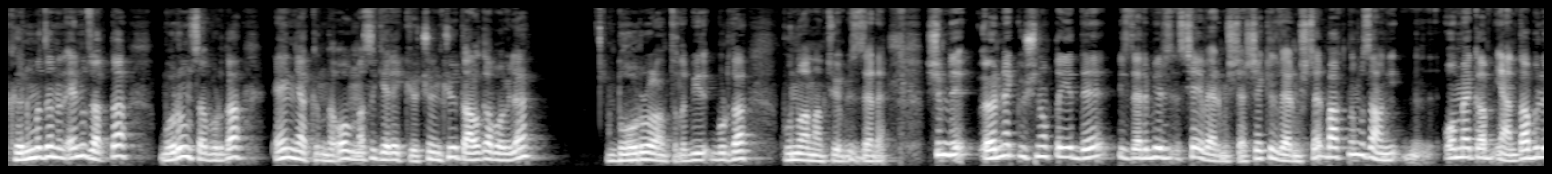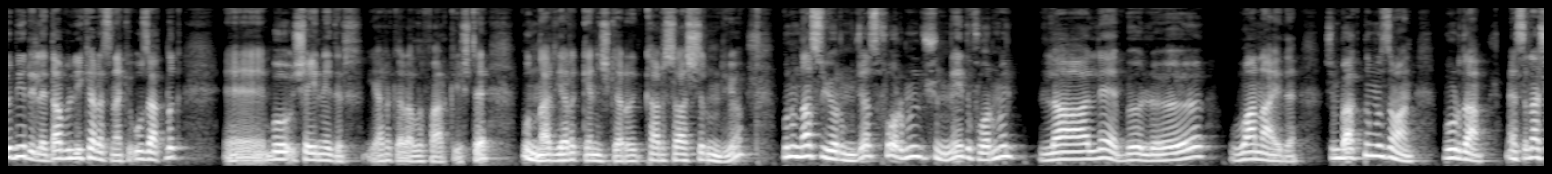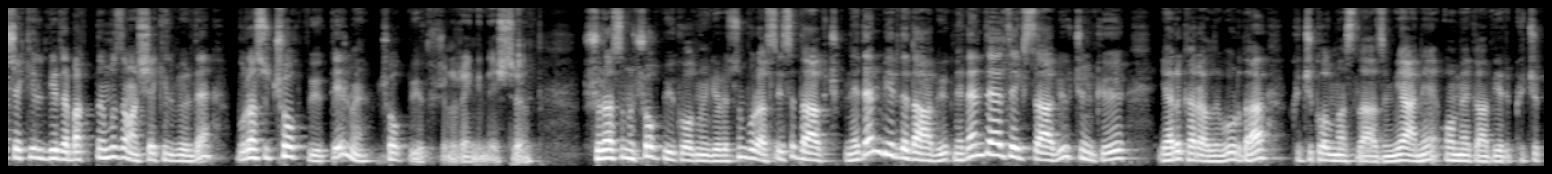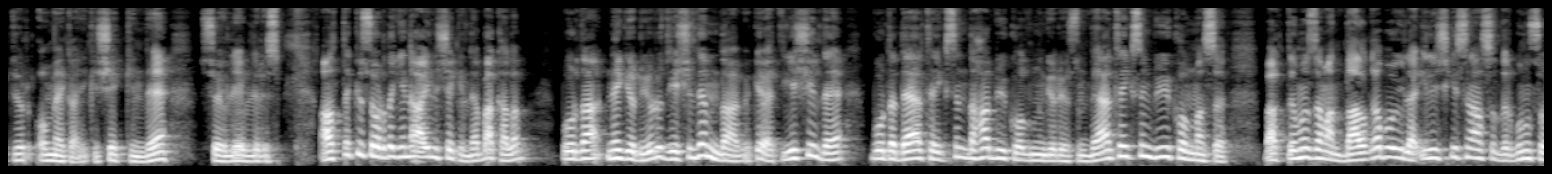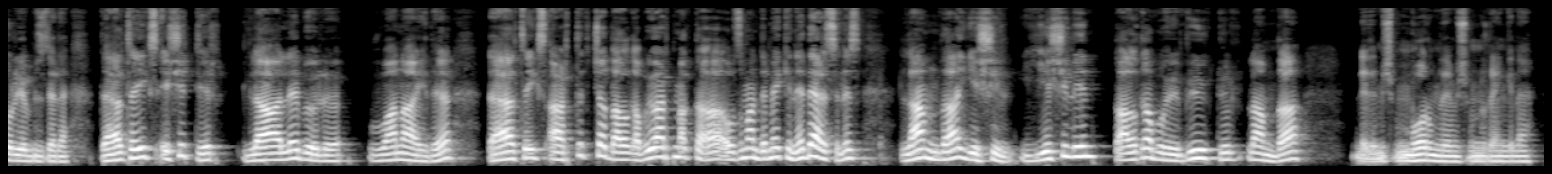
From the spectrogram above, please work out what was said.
kırmızının en uzakta morunsa burada en yakında olması gerekiyor. Çünkü dalga boyuyla doğru orantılı. Bir, burada bunu anlatıyor bizlere. Şimdi örnek 3.7'de bizlere bir şey vermişler, şekil vermişler. Baktığımız zaman omega yani W1 ile W2 arasındaki uzaklık e, bu şey nedir? Yarık aralığı farkı işte. Bunlar yarık geniş yarık karşılaştırın diyor. Bunu nasıl yorumlayacağız? Formül düşün. Neydi formül? Lale bölü vanaydı. Şimdi baktığımız zaman burada mesela şekil 1'de baktığımız zaman şekil 1'de burası çok büyük değil mi? Çok büyük. Şunu rengini değiştirelim. Şurasının çok büyük olduğunu görüyorsun. Burası ise daha küçük. Neden bir daha büyük? Neden delta x daha büyük? Çünkü yarık aralığı burada küçük olması lazım. Yani omega 1 küçüktür omega 2 şeklinde söyleyebiliriz. Alttaki soruda yine aynı şekilde bakalım. Burada ne görüyoruz? Yeşilde mi daha büyük? Evet yeşilde burada delta x'in daha büyük olduğunu görüyorsun. Delta x'in büyük olması baktığımız zaman dalga boyuyla ilişkisi nasıldır? Bunu soruyor bizlere. Delta x eşittir. Lale bölü vanaydı. Delta x arttıkça dalga boyu artmakta. Aa, o zaman demek ki ne dersiniz? Lambda yeşil. Yeşilin dalga boyu büyüktür. Lambda ne demiş? Mor mu demiş bunun rengine?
